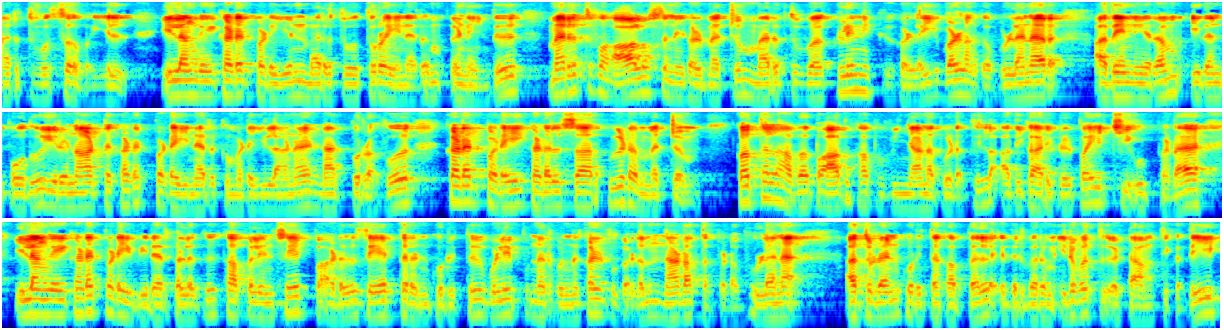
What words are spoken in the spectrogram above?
மருத்துவ சேவையில் இலங்கை கடற்படையின் மருத்துவ துறையினரும் இணைந்து மருத்துவ ஆலோசனைகள் மற்றும் மருத்துவ கிளினிக்குகளை வழங்க உள்ளனர். அதே நேரம் இதன் போது இரு நாட்டு கடற்படையினருக்கும் இடையிலான நட்புறவு கடற்படை கடல்சார் பீடம் மற்றும் கொத்தலாப பாதுகாப்பு விஞ்ஞான பீடத்தில் அதிகாரிகள் பயிற்சி உட்பட இலங்கை கடற்படை வீரர்களுக்கு கப்பலின் செயற்பாடு செயற்திறன் குறித்து விழிப்புணர்வு நிகழ்வுகளும் நடத்தப்பட உள்ளன அத்துடன் குறித்த கப்பல் எதிர்வரும் இருபத்தி எட்டாம் திகதி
